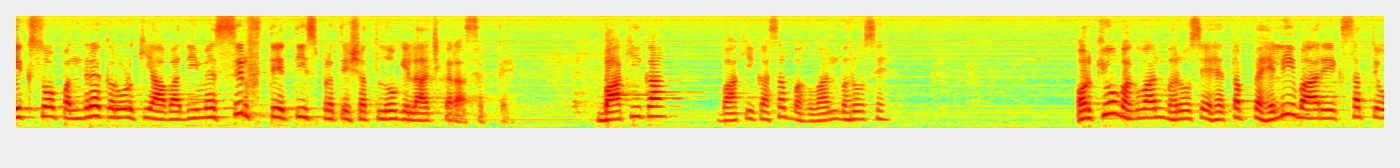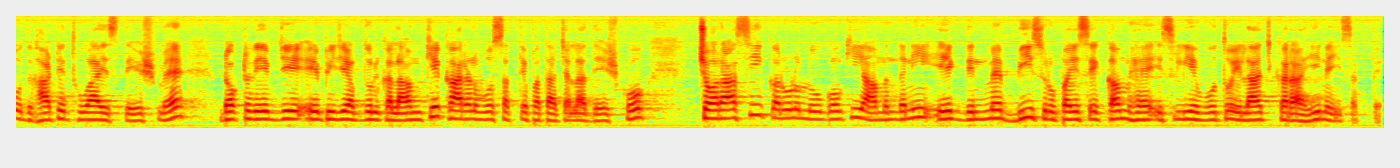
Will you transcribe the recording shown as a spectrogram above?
115 करोड़ की आबादी में सिर्फ़ 33 प्रतिशत लोग इलाज करा सकते हैं। बाकी का बाकी का सब भगवान भरोसे है। और क्यों भगवान भरोसे है? तब पहली बार एक सत्य उद्घाटित हुआ इस देश में। डॉक्टर एपीजे अब्दुल कलाम के कारण वो सत्य पता चला देश को। चौरासी करोड़ लोगों की आमदनी एक दिन में बीस रुपए से कम है, इसलिए वो तो इलाज करा ही नहीं सकते।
